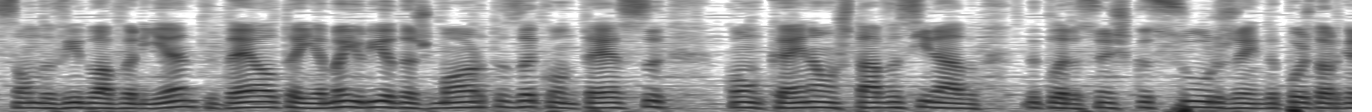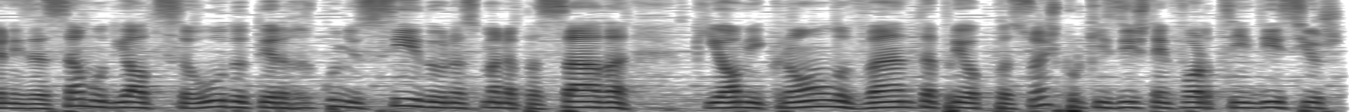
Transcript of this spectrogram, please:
são devido à variante Delta e a maioria das mortes mortes acontece com quem não está vacinado. Declarações que surgem depois da Organização Mundial de Saúde ter reconhecido na semana passada que Omicron levanta preocupações porque existem fortes indícios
